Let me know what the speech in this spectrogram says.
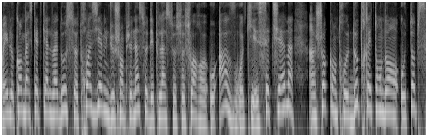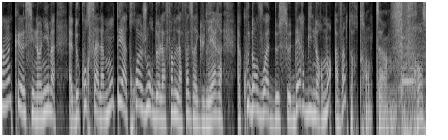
Oui, le camp basket Calvados, troisième du championnat, se déplace ce soir au Havre, qui est septième. Un choc entre deux prétendants au top 5, synonyme de course à la montée à trois jours de la fin de la phase régulière. Coup d'envoi de ce derby normand à 20h30. France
